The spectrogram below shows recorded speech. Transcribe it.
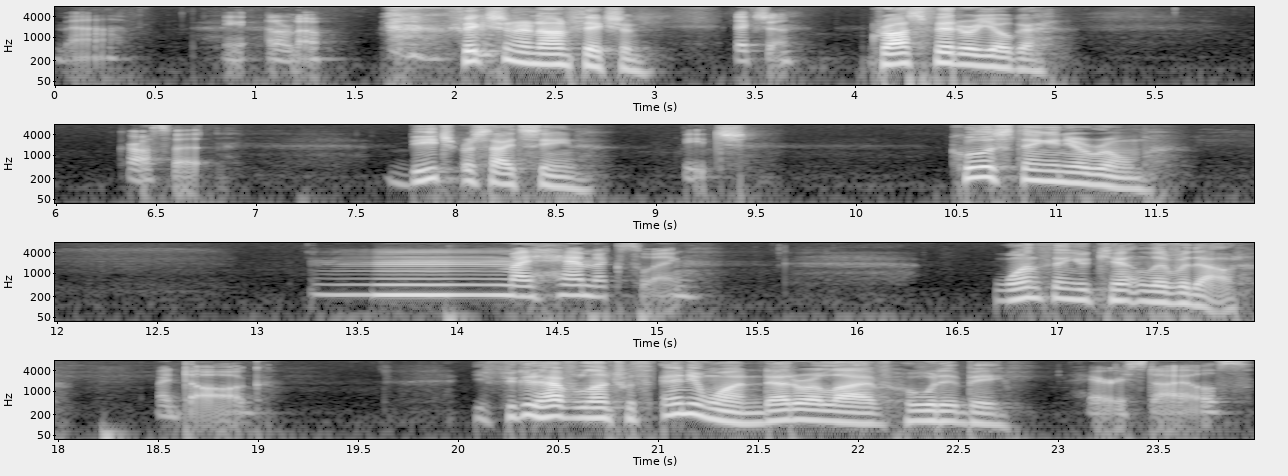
Math. I don't know. Fiction or nonfiction? Fiction. CrossFit or yoga? CrossFit. Beach or sightseeing? Beach. Coolest thing in your room? Mm, my hammock swing. One thing you can't live without? My dog. If you could have lunch with anyone, dead or alive, who would it be? Harry Styles.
